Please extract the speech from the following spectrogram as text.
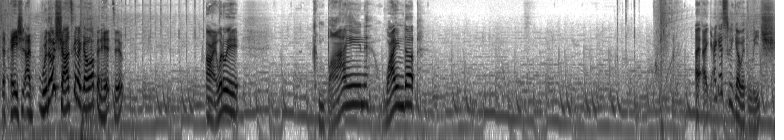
The patient. I, were those shots gonna go up and hit too? All right. What do we combine? Wind up. I, I, I guess we go with leech.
